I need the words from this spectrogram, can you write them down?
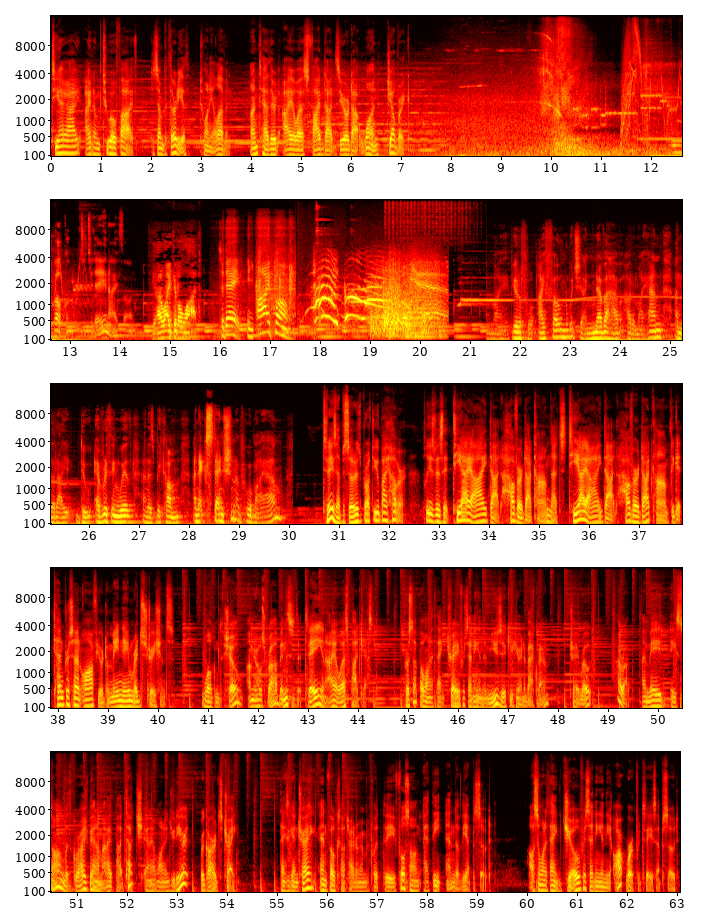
TII Item 205, December 30th, 2011. Untethered iOS 5.0.1 jailbreak. Welcome to Today in iPhone. I like it a lot. Today in iPhone. My beautiful iPhone, which I never have out of my hand and that I do everything with and has become an extension of whom I am. Today's episode is brought to you by Hover. Please visit tii.hover.com. That's tii.hover.com to get 10% off your domain name registrations. Welcome to the show. I'm your host, Rob, and this is the Today in iOS podcast. First up, I want to thank Trey for sending in the music you hear in the background. Trey wrote, Hi, Rob. I made a song with GarageBand on my iPod Touch, and I wanted you to hear it. Regards, Trey. Thanks again, Trey. And folks, I'll try to remember to put the full song at the end of the episode. I also want to thank Joe for sending in the artwork for today's episode.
